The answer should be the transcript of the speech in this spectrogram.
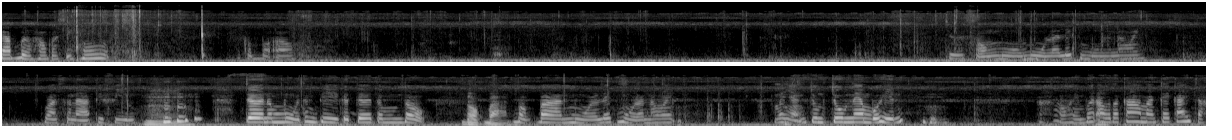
จับเบิ่งเขาก็สิฮู้ก็บ่เอาเจอสองหมูหมูละเล็กหมูละน้อยวาสนาพี่ฟิล์มแม่นเจอน้ำหมูทั้งทีก็เจอแตำดอก ดอกบานบอกบานหมูละเล็กหมูละน้อยมาอย่างจุ่มจุ่มๆแนมโบเห็นอะเอาให้เบิดเอาตะกร้ามาใกล้ๆจ้ะ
